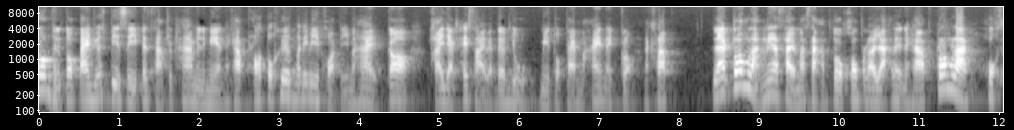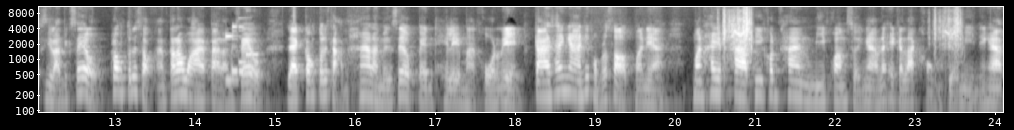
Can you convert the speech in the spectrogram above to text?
รวมถึงตัวแปลง USB-C เป็น 3.5มิลลิเมตรนะครับเพราะตัวเครื่องไม่ได้มีพอร์ตนี้มาให้ ก็ใครอยากใช้สายแบบเดิมอยู่ มีตัวแปลงมาให้ในกล่องนะครับและกล้องหลังเนี่ยใส่มา 3 ตัวครบระยะเลยนะครับ กล้องหลัก 64 ล้านพิกเซล กล้องตัวที่ 2 อันตราไวด์8ล้านพิกเซล และกล้องตัวที่ 3 5 ล้านพิกเซล เป็นเทเลมาโครนั่นเอง การใช้งานที่ผมทดสอบมาเนี่ย มันให้ภาพที่ค่อนข้างมีความสวยงามและเอกลักษณ์ของเสี่ยมี่นะครับ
